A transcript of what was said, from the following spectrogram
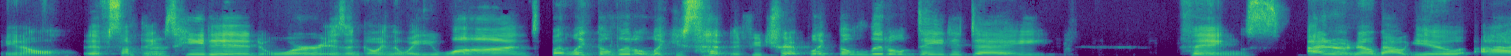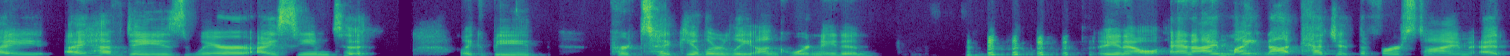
you know if something's mm-hmm. heated or isn't going the way you want. But like the little like you said if you trip like the little day to day things. I don't know about you. I i have days where i seem to like be particularly uncoordinated you know, and I might not catch it the first time. At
